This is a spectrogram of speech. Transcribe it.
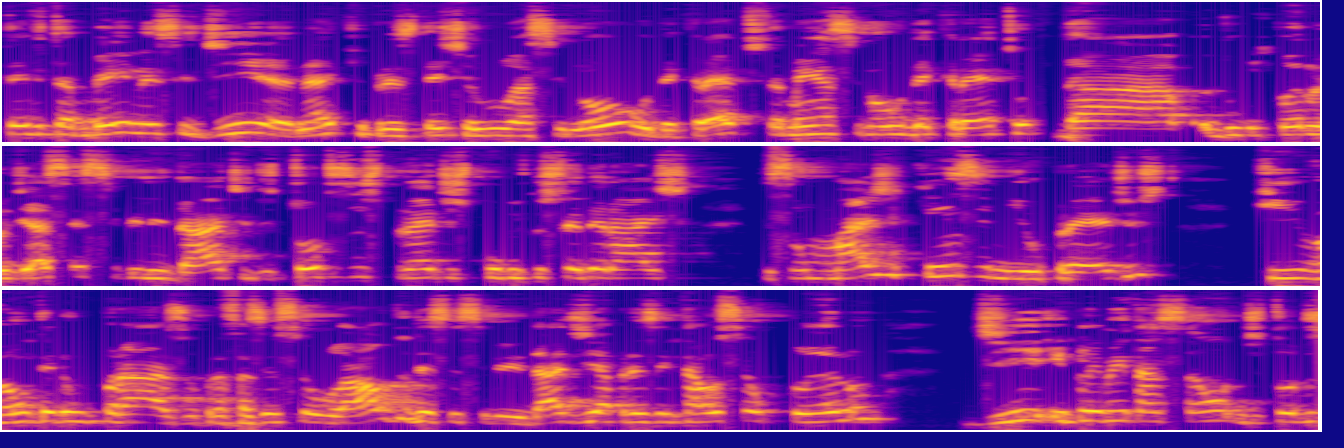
Teve também nesse dia, né, que o presidente Lula assinou o decreto, também assinou o decreto da, do plano de acessibilidade de todos os prédios públicos federais, que são mais de 15 mil prédios, que vão ter um prazo para fazer o seu laudo de acessibilidade e apresentar o seu plano de implementação de todos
